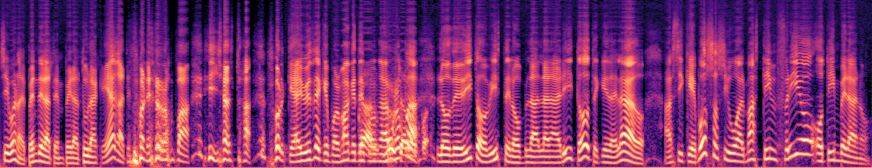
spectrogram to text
Sí, bueno, depende de la temperatura que haga, te pones ropa y ya está. Porque hay veces que por más que te Claro, pongas ropa, ropa. los deditos, viste, la, la nariz, todo te queda helado. Así que vos sos igual, más team frío o team verano.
